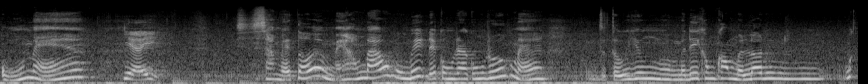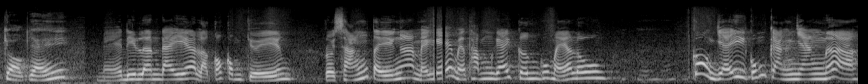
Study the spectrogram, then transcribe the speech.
Ủa mẹ? Gì? Sao mẹ tới mà mẹ không báo? Con biết để con ra con rước mẹ Tự- dưng mẹ đi không không mẹ lên bất chợt vậy Mẹ đi lên đây á, là có công chuyện Rồi sẵn tiện á, mẹ ghé mẹ thăm gái cưng của mẹ luôn Có vậy cũng cằn nhằn nữa à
